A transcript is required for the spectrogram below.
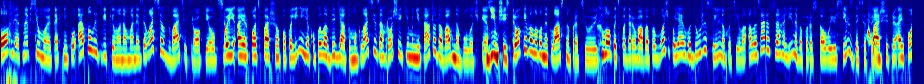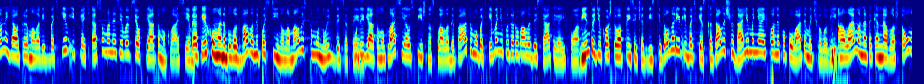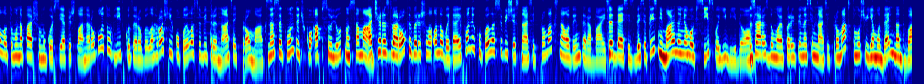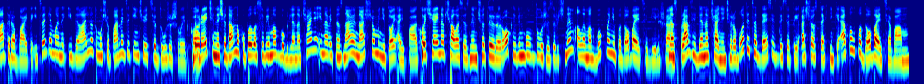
Огляд на всю мою техніку Apple і звідки вона в мене взялася в 20 років. Свої AirPods першого покоління я купила в 9 класі за гроші, які мені тато давав на булочки. Їм 6 років, але вони класно працюють. Хлопець подарував Apple Watch, бо я його дуже сильно хотіла, але зараз взагалі не використовую 7 з 10. Перші три айфони я отримала від батьків, і 5S у мене з'явився в 5 класі. Таких у мене було два, вони постійно ламались, тому 0 з 10. У 9 класі я успішно склала ДПА, тому батьки мені подарували 10-й айфон. Він тоді коштував 1200 доларів, і батьки сказали, що далі мені айфони купуватиме чоловік. Але мене таке не влаштовувало, тому на першому курсі я пішла на роботу, влітку заробила гроші і купила собі 13 Pro Max. На секундочку, абсолютно сама. А через два роки вирішила оновити айфон і купила собі 16 Pro Max на 1 терабайт. Це 10 з 10, знімаю на нього всі свої відео. Зараз думаю перейти на 17 Pro Max, тому що є модель на 2 терабайти, і це для мене ідеально, тому що пам'ять закінчується дуже швидко. До речі, нещодавно купила собі MacBook для навчання і навіть не знаю, на що мені той iPad. Хоч я й навчалася з ним 4 роки, він був дуже зручним, але MacBook мені подобається більше. Насправді для навчання чи роботи це 10 з 10, а що з техніки Apple подобається вам.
